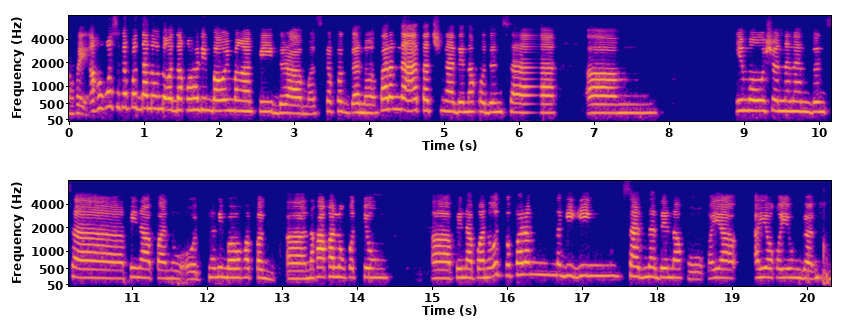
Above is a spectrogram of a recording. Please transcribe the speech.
Okay, ako kasi kapag nanonood ako, halimbawa yung mga K-dramas, kapag ano, parang na-attach nga din ako dun sa um, emotion na nandun sa pinapanood. Halimbawa kapag ah, nakakalungkot yung ah, pinapanood ko, parang nagiging sad na din ako. Kaya ayoko yung gano'n.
